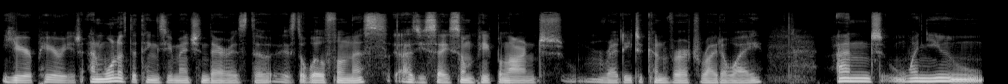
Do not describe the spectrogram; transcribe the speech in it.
year period. And one of the things you mentioned there is the is the willfulness. As you say, some people aren't ready to convert right away. And when you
